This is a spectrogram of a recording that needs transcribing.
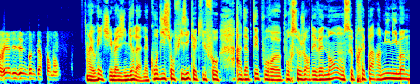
réaliser une bonne performance. Ah oui, j'imagine bien la, la condition physique qu'il faut adapter pour euh, pour ce genre d'événement. On se prépare un minimum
